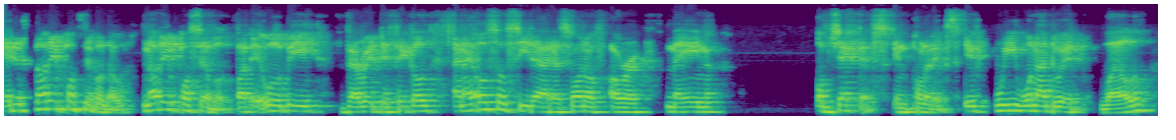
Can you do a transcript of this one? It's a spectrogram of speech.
It is not impossible, though. Not impossible, but it will be very difficult. And I also see that as one of our main objectives in politics. If we want to do it well,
